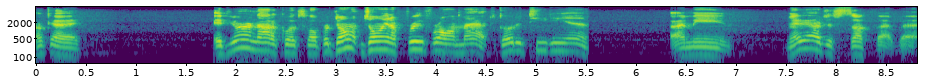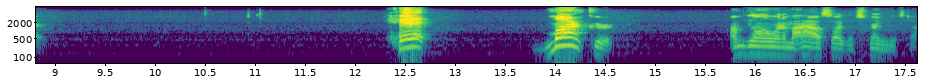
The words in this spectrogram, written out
Okay. If you're not a quick scoper, don't join a free for all match. Go to TDM. I mean, maybe I just suck that bad. Hit marker. I'm the only one in my house, so I can scream this time.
